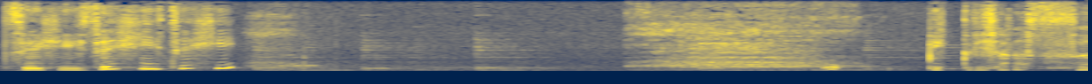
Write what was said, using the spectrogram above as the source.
ぜひぜひぜひ。おびっくりしたらっす。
